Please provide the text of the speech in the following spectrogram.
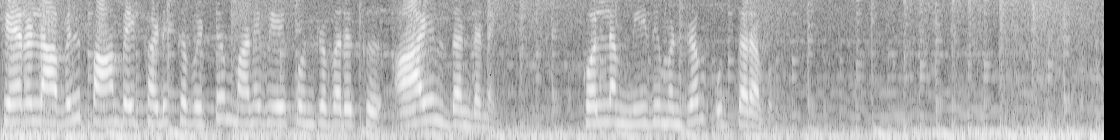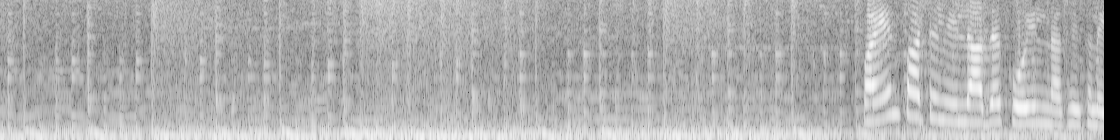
கேரளாவில் பாம்பை கடித்துவிட்டு மனைவியை கொன்றவருக்கு ஆயுள் தண்டனை. கொல்லம் நீதிமன்றம் உத்தரவு. பயன்பாட்டில் இல்லாத கோயில் நகைகளை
